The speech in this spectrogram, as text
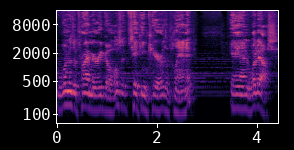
One of the primary goals of taking care of the planet. And what else?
